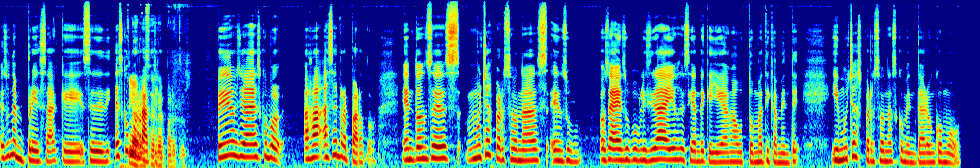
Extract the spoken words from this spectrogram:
es una empresa que se dedica. Es como claro, repartos. Pedidos Ya es como. Ajá, hacen reparto. Entonces, muchas personas en su. O sea, en su publicidad ellos decían de que llegan automáticamente. Y muchas personas comentaron como.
